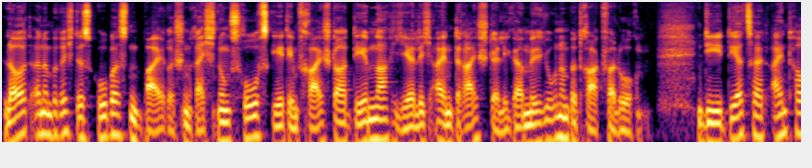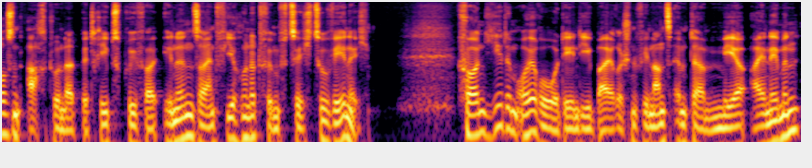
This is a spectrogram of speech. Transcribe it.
Laut einem Bericht des obersten bayerischen Rechnungshofs geht dem Freistaat demnach jährlich ein dreistelliger Millionenbetrag verloren. Die derzeit 1800 BetriebsprüferInnen seien 450 zu wenig. Von jedem Euro, den die bayerischen Finanzämter mehr einnehmen,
